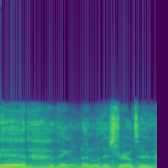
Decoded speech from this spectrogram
And I think I'm done with this trail too.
